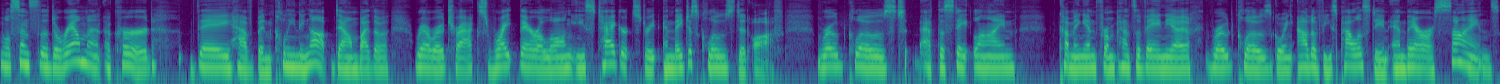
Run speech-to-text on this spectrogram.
Well, since the derailment occurred, they have been cleaning up down by the railroad tracks right there along East Taggart Street, and they just closed it off. Road closed at the state line coming in from Pennsylvania, road closed, going out of East Palestine. And there are signs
